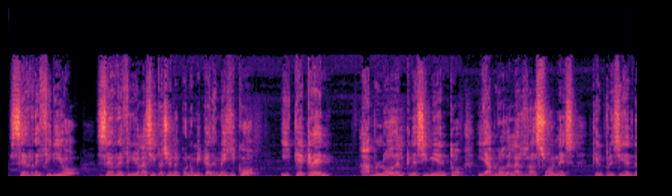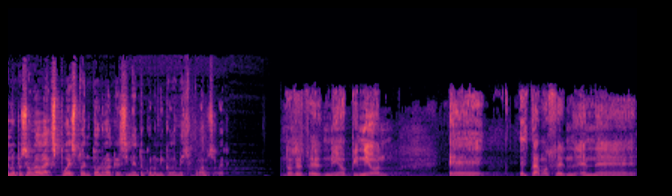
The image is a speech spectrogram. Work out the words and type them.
se refirió, se refirió a la situación económica de México y ¿qué creen? Habló del crecimiento y habló de las razones que el presidente López Obrador ha expuesto en torno al crecimiento económico de México. Vamos a ver. Entonces, en mi opinión, eh, estamos en, eh,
